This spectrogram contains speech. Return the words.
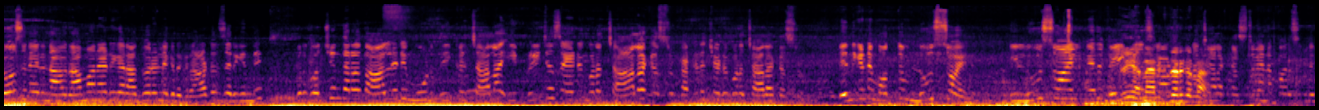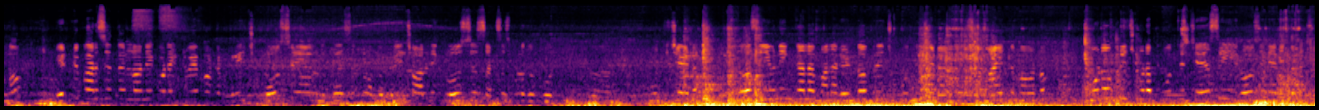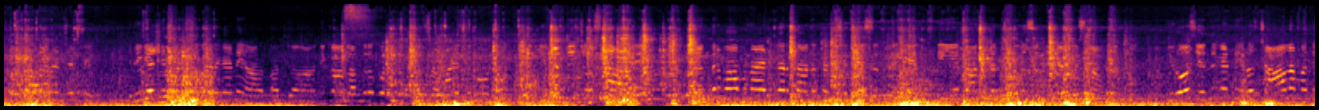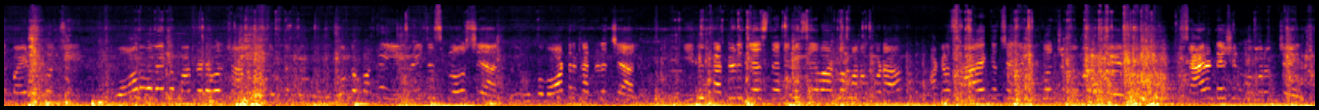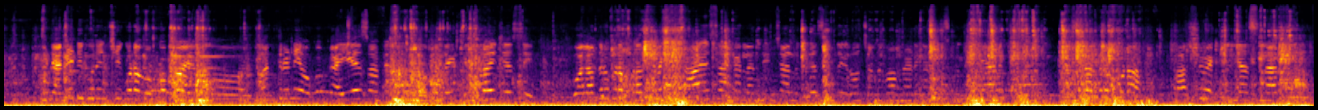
ఉద్దేశంతో ఈ రోజు నేను నా రామానాయుడు గారి ఆధ్వర్యంలో ఇక్కడికి రావడం జరిగింది. ఇక్కడికి వచ్చిన తర్వాత ఆల్రెడీ మూడు ఇక్కడ చాలా ఈ ప్రీచర్స్ చేయడం కూడా చాలా కష్టం. కట్టడం చేయడం కూడా చాలా కష్టం. ఎందుకంటే మొత్తం లూజ్ సాయిల్ ఈ లూజ్ సాయిల్ మీద వెహికల్స్ చాలా కష్టమైన పరిస్థితుల్లో ఎట్టి పరిస్థితుల్లోనే కూడా ఇటువైపు ఒక బ్రిడ్జ్ క్లోజ్ చేయాలనే ఉద్దేశంతో ఒక బ్రిడ్జ్ ఆల్రెడీ క్లోజ్ చేసి సక్సెస్ఫుల్గా పూర్తి చేయడం. ఈరోజు ఈవినింగ్ కల్లా మన రెండో బ్రిడ్జ్ పూర్తి చేయడానికి మాట్లాడే వాళ్ళు చాలా మంది ఉంటారు. ఒక పక్క ఈ బ్రీచెస్ క్లోజ్ చేయాలి ఒక వాటర్ కట్టడి చేయాలి. ఇది కట్టడి చేస్తేనే విజయవాడలో మనం కూడా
